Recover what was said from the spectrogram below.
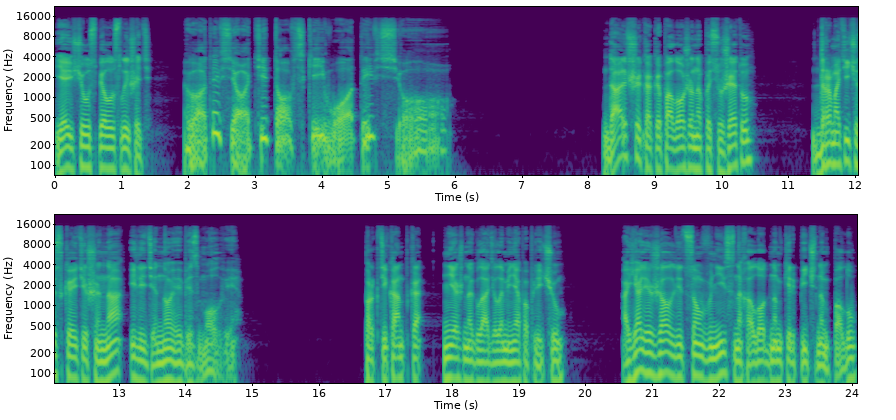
я еще успел услышать «Вот и все, Титовский, вот и все». Дальше, как и положено по сюжету, драматическая тишина и ледяное безмолвие. Практикантка нежно гладила меня по плечу, а я лежал лицом вниз на холодном кирпичном полу,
